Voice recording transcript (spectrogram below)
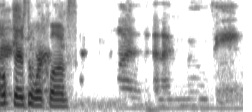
Oh, there's the work gloves. And I'm moving.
